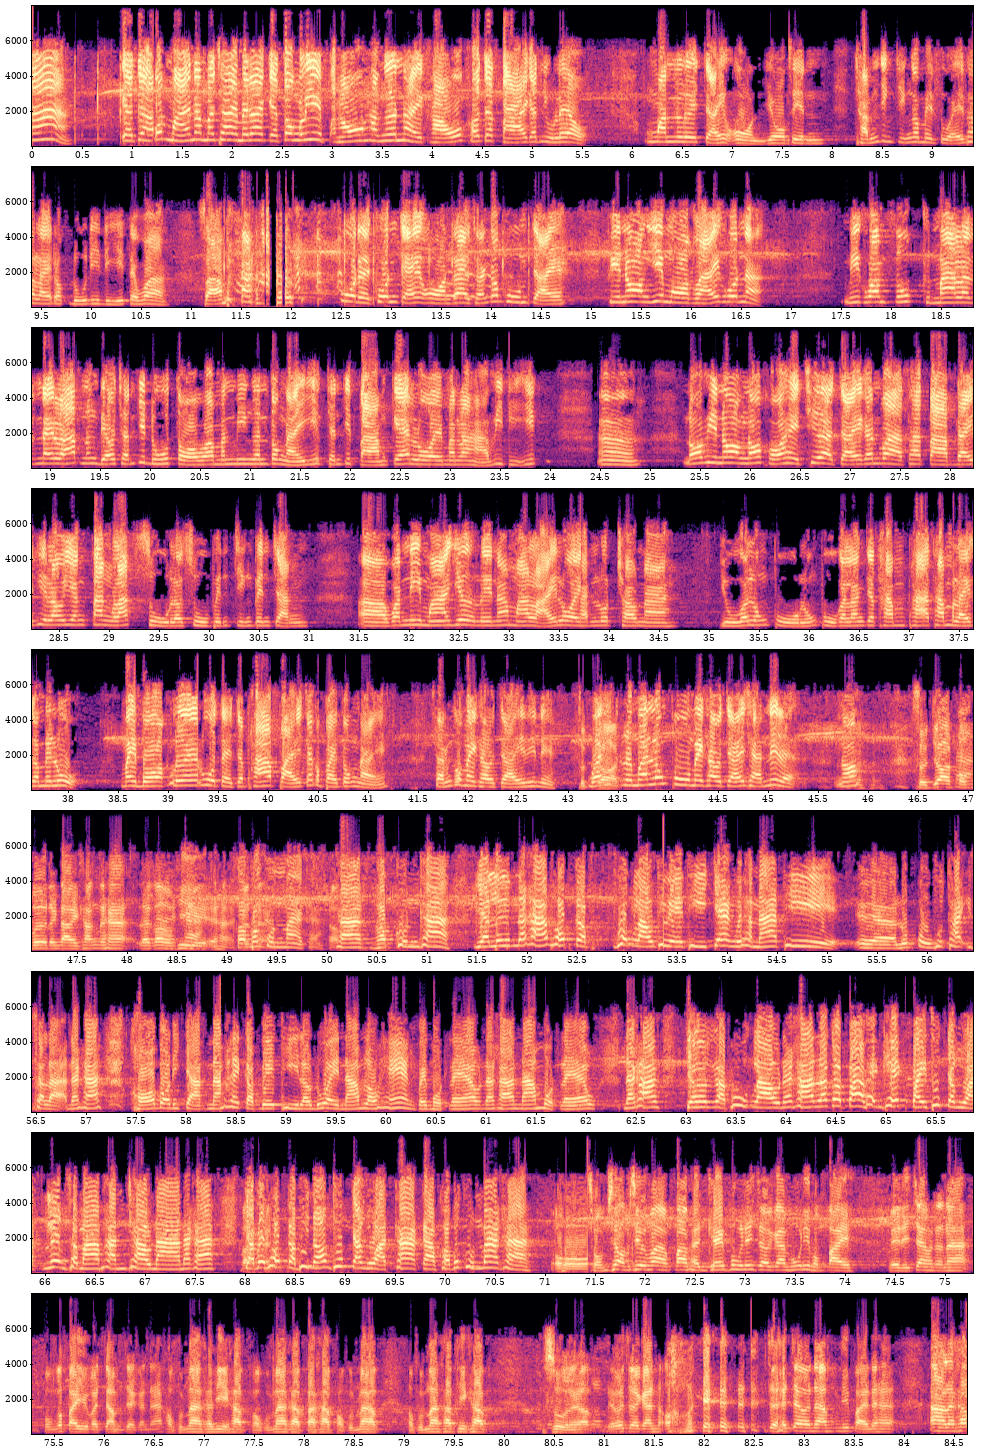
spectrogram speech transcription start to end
แกจะกฎหมายนั้นมาใช่ไม่ได้ แกต้องรีบเอาหาเงินให้เขา เขาจะตายกันอยู่แล้ว มันเลยใจอ่อนโยมเซนฉันจริง ๆ ก็ไม่สวยเท่าไรดอกดูดีๆ แต่ว่าสามารถพูดให้คนใจอ่อนได้ ฉันก็ภูมิใจ พี่น้องยิ้มอกหลายคนน่ะ มีความสุขขึ้นมาในรับหนึ่งเดี๋ยว ฉันจะดูต่อว่ามันมีเงินตรงไหนอีก ฉันจะตามแก้รอยมันละหาวิธีอีกเออ เนาะพี่น้องเนาะขอให้เชื่อใจกันว่า ถ้าตราบใดที่เรายังตั้งรักสู่เราสู่เป็นจริงเป็นจังอ่าวันนี้มาเยอะเลยนะ มาหลายร้อยคันรถชาวนา อยู่กับหลวงปู่หลวงปู่กำลังจะทำพาทำอะไรก็ไม่รู้ ไม่บอกเลยรู้แต่จะพาไปจะก็ไปตรงไหน ฉันก็ไม่เข้าใจนี่เนี่ยสุดเหมือนยอดเหมือนหลวงปู่ไม่เข้าใจฉันนี่แหละ เนาะ สุดยอดปรบมือดังๆอีกครั้งนะฮะ แล้วก็พี่ค่ะขอบพระคุณมากค่ะรับค่ะ ขอบคุณค่ะ อย่าลืมนะคะ พบกับพวกเราที่เวทีแจ้งวัฒนะที่เอ่อหลวงปู่พุทธอิสระนะคะ ขอบริจาคน้ำให้กับเวทีเราด้วยน้ำเราแห้งไปหมดแล้วนะคะ น้ำหมดแล้วนะคะ เจอกับพวกเรานะคะ แล้วก็ป้าแพนเค้กไปทุกจังหวัดเรื่องสมาพันธ์ชาวนานะคะ จะไปพบกับพี่น้องทุกจังหวัดค่ะกราบขอบพระคุณมากค่ะ โอ้โหผมชอบชื่อมากป้าแพนเค้กพรุ่งนี้เจอกันพรุ่งนี้ผมไป เวทีแจ้งวัฒนะ ผมก็ไปอยู่ประจำเจอกันนะ ขอบคุณมากครับพี่ครับ ขอบคุณมากครับป้าครับ ขอบคุณมากครับ ขอบคุณมากครับพี่ครับ สู้นะครับ เดี๋ยวไว้เจอกันโอเคเจอกันแจ้งวัฒนะพรุ่งนี้ไปนะฮะอ้าวนะครับ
